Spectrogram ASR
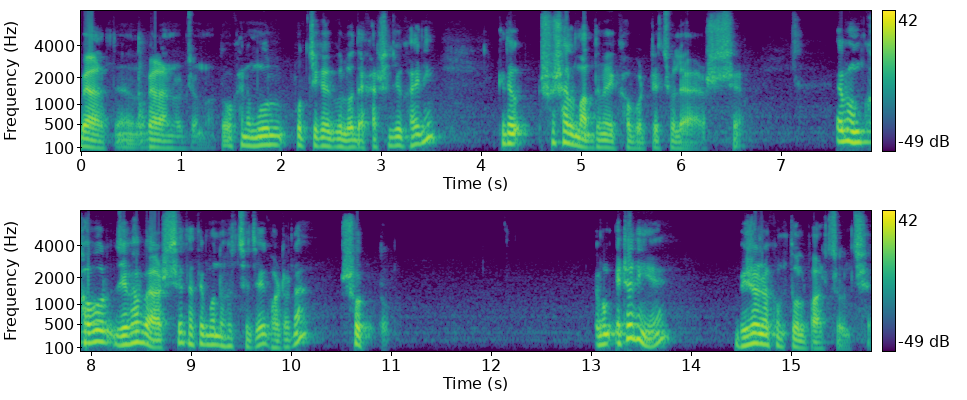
বেড়াতে বেড়ানোর জন্য। তো ওখানে মূল পত্রিকাগুলো দেখার সুযোগ হয়নি, কিন্তু সোশ্যাল মাধ্যমে খবরটি চলে আসছে। এবং খবর যেভাবে আসছে, তাতে মনে হচ্ছে যে ঘটনা সত্য। এবং এটা নিয়ে ভীষণ রকম তোলপাড় চলছে।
